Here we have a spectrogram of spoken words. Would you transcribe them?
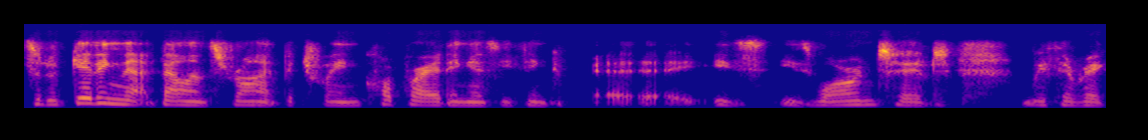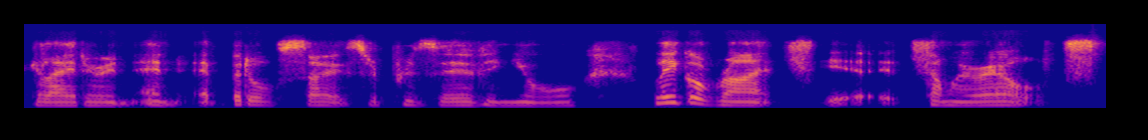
sort of getting that balance right between cooperating as you think uh, is is warranted with a regulator and, and but also sort of preserving your legal rights somewhere else.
